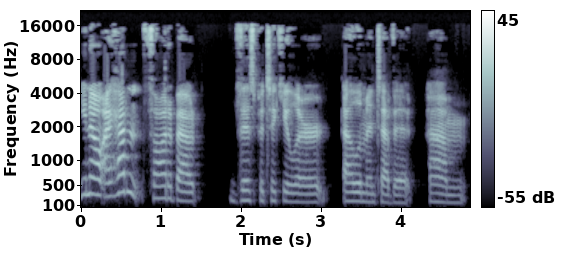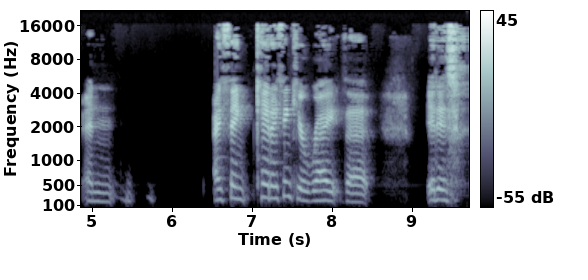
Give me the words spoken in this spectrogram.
You know, I hadn't thought about this particular element of it. Um, and I think, Kate, I think you're right that it is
